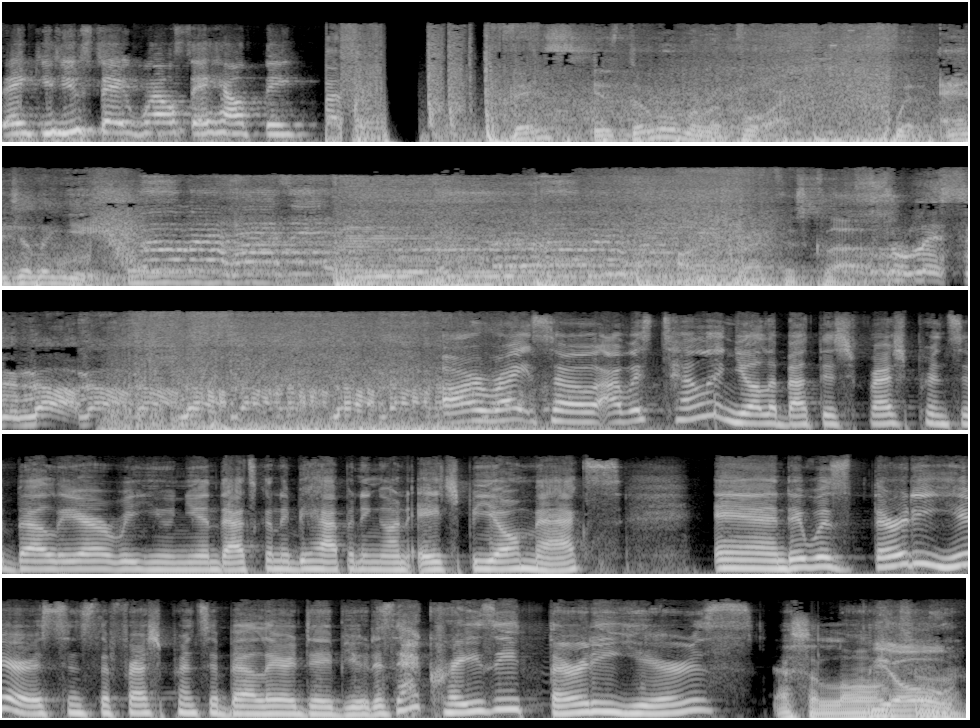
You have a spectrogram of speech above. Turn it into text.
Thank you. You stay well, stay healthy. This is the Rumor Report with Angela Yee. On the Breakfast Club. So listen up. All right, so I was telling y'all about this Fresh Prince of Bel Air reunion that's going to be happening on HBO Max. And it was 30 years since the Fresh Prince of Bel Air debuted. Is that crazy? 30 years? That's a long The time. old.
